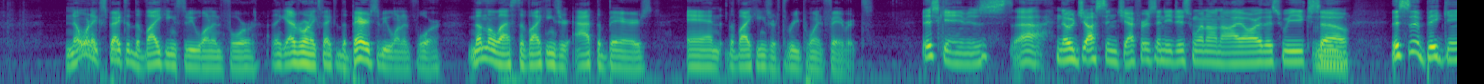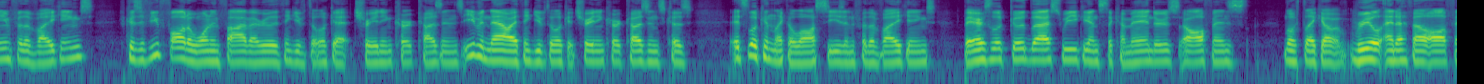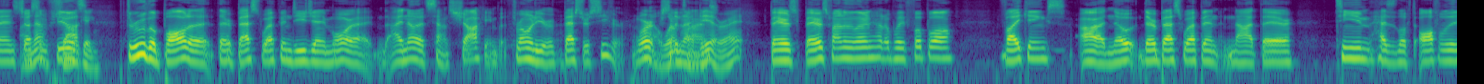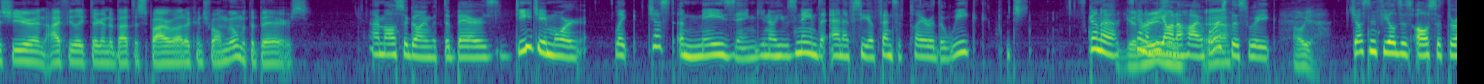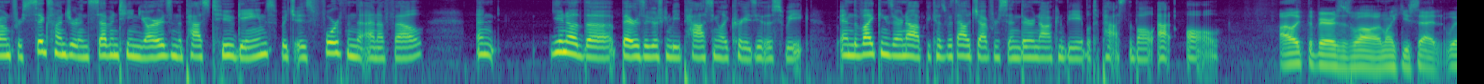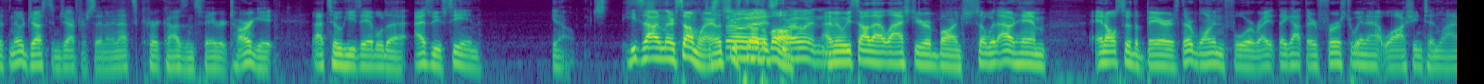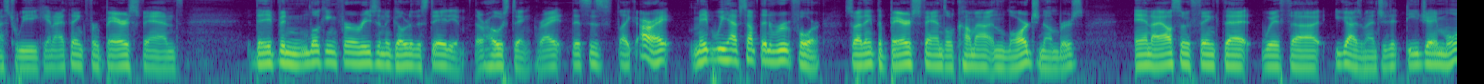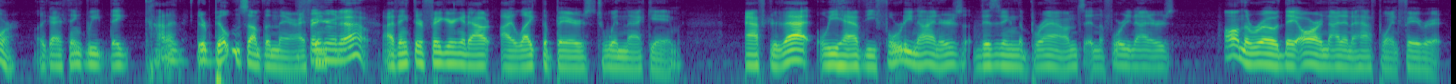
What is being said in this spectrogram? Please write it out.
No one expected the Vikings to be one and four. I think everyone expected the Bears to be one and four. Nonetheless, the Vikings are at the Bears, and the Vikings are three point favorites. This game is ah, no Justin Jefferson. He just went on IR this week, so Mm. this is a big game for the Vikings. Because if you fall to one and five, I really think you have to look at trading Kirk Cousins. Even now, I think you have to look at trading Kirk Cousins because it's looking like a lost season for the Vikings. Bears looked good last week against the Commanders. Our offense looked like a real NFL offense. Justin Fields shocking. Threw the ball to their best weapon, DJ Moore. I, I know it sounds shocking, but throwing to your best receiver works. Wow, what an idea, right? Bears Bears finally learning how to play football. Vikings, uh, no, their best weapon not there. Team has looked awful this year, and I feel like they're going to about to spiral out of control. I'm going with the Bears. I'm also going with the Bears. DJ Moore, like, just amazing. You know, he was named the NFC Offensive Player of the Week, which is gonna it's gonna be on a high horse Yeah. this week. Oh yeah. Justin Fields has also thrown for 617 yards in the past two games, which is fourth in the NFL. And you know the Bears are just going to be passing like crazy this week. And the Vikings are not because without Jefferson, they're not going to be able to pass the ball at all. I like the Bears as well, and like you said, with no Justin Jefferson, I mean that's Kirk Cousins' favorite target. That's who he's able to, as we've seen, you know, just- he's out in there somewhere. Just Let's throw just it, throw the ball. throw it. I mean, we saw that last year a bunch. So without him, and also the Bears, they're one and four, right? They got their first win at Washington last week, and I think for Bears fans, they've been looking for a reason to go to the stadium. They're hosting, right? This is like, all right, maybe we have something to root for. So I think the Bears fans will come out in large numbers. And I also think that with uh, you guys mentioned it, DJ Moore. Like I think we they kind of they're building something there. I Figuring think, it out. I think they're figuring it out. I like the Bears to win that game. After that, we have the 49ers visiting the Browns, and the 49ers on the road, they are a nine and a half point favorite.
